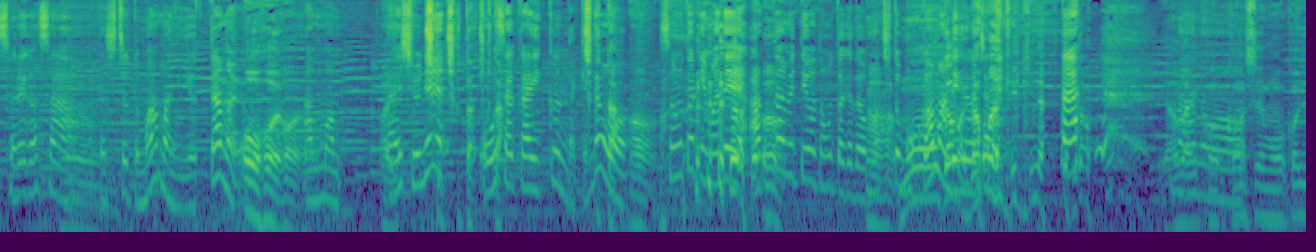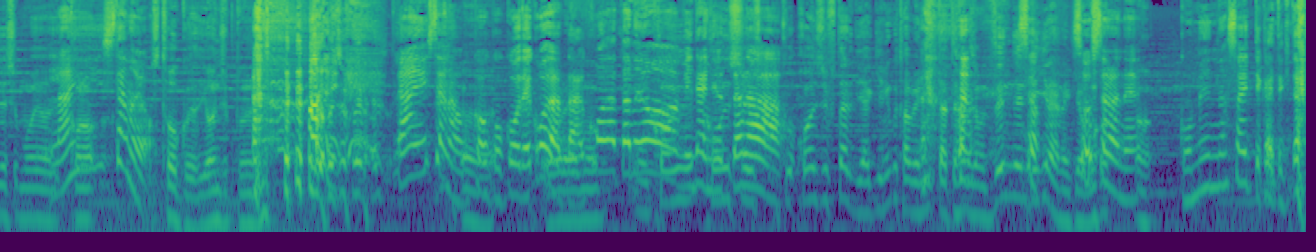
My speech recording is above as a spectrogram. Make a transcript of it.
そそれがさ、うん。私ちょっとママに言ったのよ。はいはいあのまあはい来週ね大阪行くんだけどうん。その時まで温めてようと思ったけど、まあ、ちょっともう我慢できなくなっちゃってやばい、今週も今週も LINE したのよ。トーク40分40分 LINE したの、うん。こうこうこうでこうだった。こうだったのよ今みたいに言ったら。今週今週二人で焼肉食べに行ったって話も全然できないの今日そうしたらね、うん。ごめんなさいって帰ってきたいや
